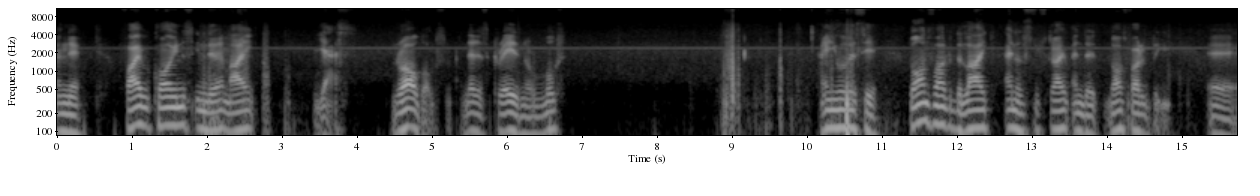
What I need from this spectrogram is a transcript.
And the five coins in the my yes. Roblox man. That is crazy Roblox. and you will see. Don't forget the like and the subscribe and the, don't forget the uh,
